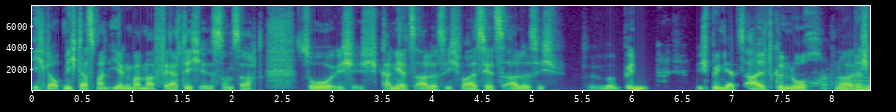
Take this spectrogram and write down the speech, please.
ich glaube nicht, dass man irgendwann mal fertig ist und sagt, so, ich, ich kann jetzt alles, ich weiß jetzt alles, ich äh, bin ich bin jetzt alt genug, ne, ich,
